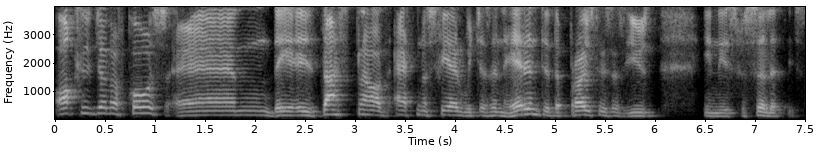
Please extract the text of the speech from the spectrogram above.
oxygen, of course, and there is dust clouds atmosphere, which is inherent to the processes used in these facilities.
